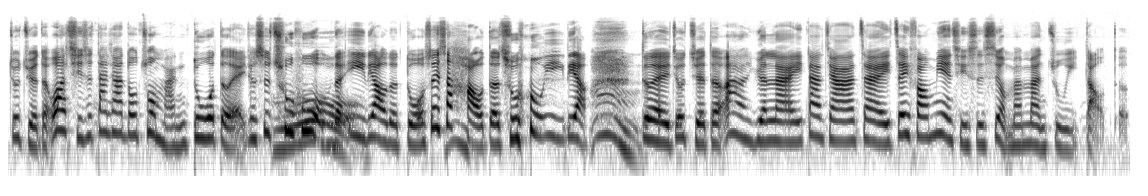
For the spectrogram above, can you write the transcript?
就觉得哇，其实大家都做蛮多的诶，就是出乎我们的意料的多，哦，所以是好的出乎。意料，嗯，对，就觉得啊，原来大家在这方面其实是有慢慢注意到的，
